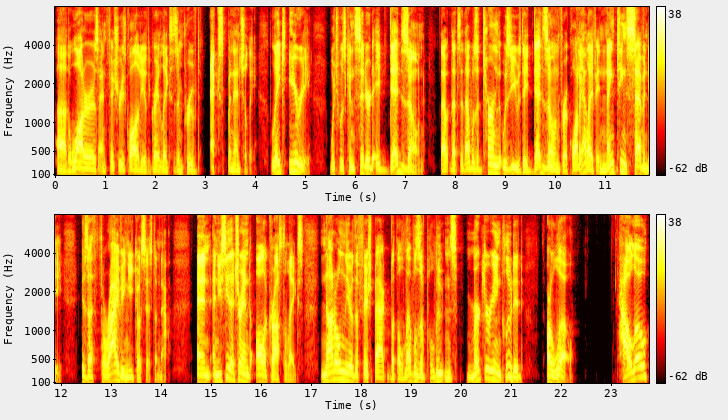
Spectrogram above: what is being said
uh, the waters and fisheries quality of the Great Lakes has improved exponentially. Lake Erie, which was considered a dead zone, that, that's a, that was a term that was used, a dead zone for aquatic Yep. life in 1970, is a thriving ecosystem now. And and you see that trend all across the lakes. Not only are the fish back, but the levels of pollutants, mercury included, are low. How low?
